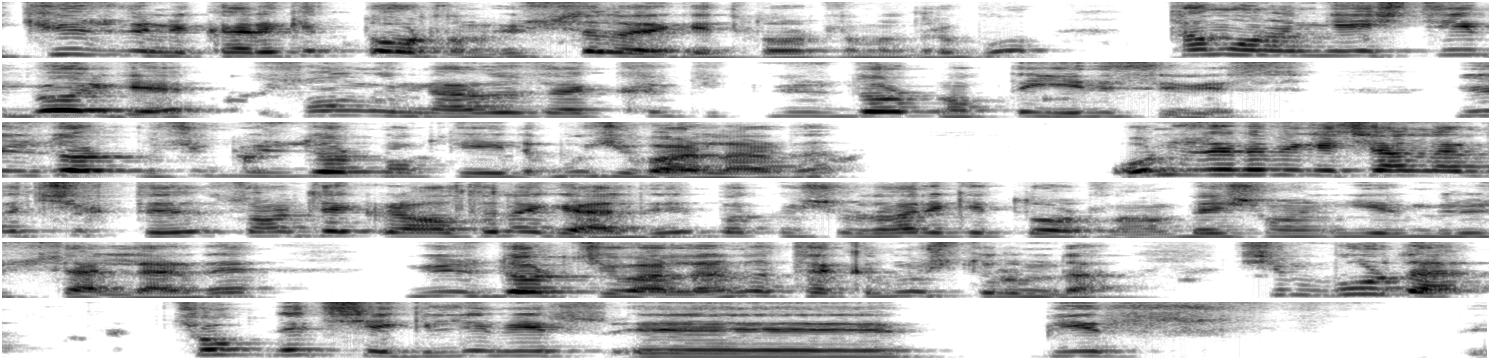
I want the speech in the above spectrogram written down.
200 günlük hareketli ortalama, üstsel hareketli ortalamadır bu. Tam onun geçtiği bölge son günlerde özellikle 104.7 seviyesi. 104.5 104.7 bu civarlarda. Onun üzerine bir geçenlerde çıktı. Sonra tekrar altına geldi. Bakın şurada hareketli ortalama 5 10 21 üstsellerde 104 civarlarında takılmış durumda. Şimdi burada çok net şekilde bir e, bir e,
